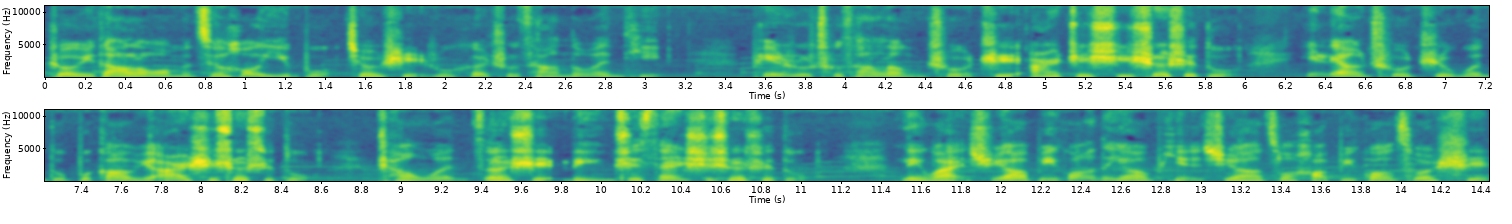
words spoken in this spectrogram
终于到了我们最后一步，就是如何储藏的问题。譬如储藏冷处至二至十摄氏度，阴凉处指温度不高于二十摄氏度，常温则是零至三十摄氏度。另外，需要避光的药品需要做好避光措施。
